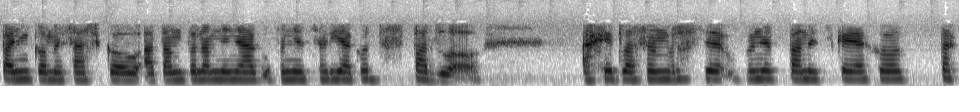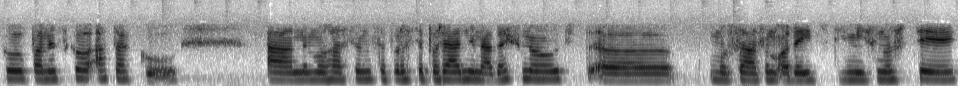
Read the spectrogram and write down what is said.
paní komisařkou a tam to na mě nějak úplně celý jako spadlo. A chytla jsem prostě úplně panické jako takovou panickou ataku a nemohla jsem se prostě pořádně nadechnout. Uh, musela jsem odejít z té místnosti,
